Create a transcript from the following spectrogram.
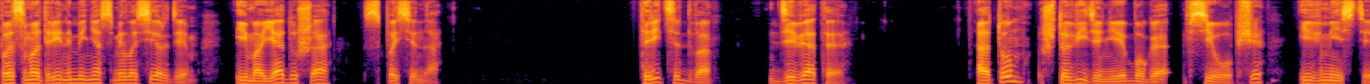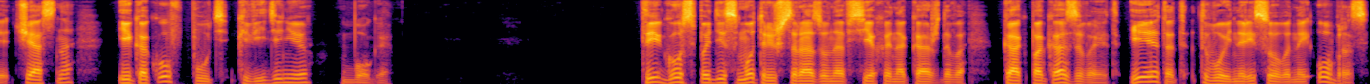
Посмотри на меня с милосердием, и моя душа спасена. 32. Девятое. О том, что видение Бога всеобще и вместе частно, и каков путь к видению Бога. Ты, Господи, смотришь сразу на всех и на каждого, как показывает и этот твой нарисованный образ,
